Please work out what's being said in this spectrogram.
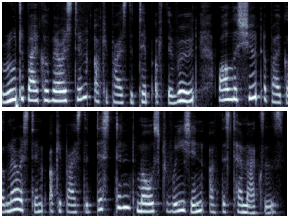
Root apical meristem occupies the tip of the root, while the shoot apical meristem occupies the distant-most region of the stem axis.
